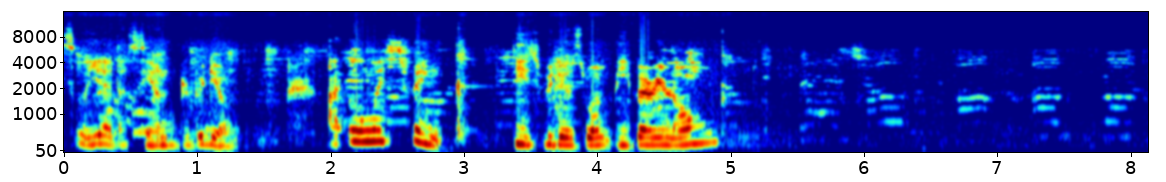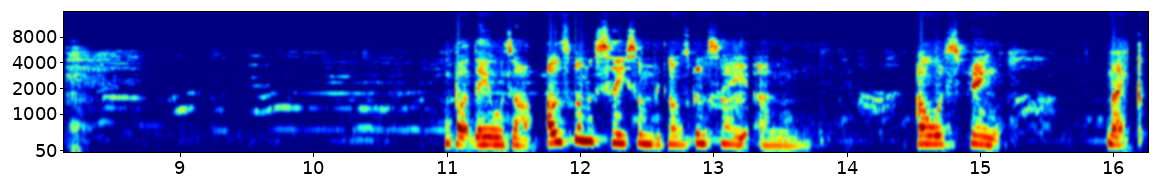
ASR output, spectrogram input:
So yeah, that's the end of the video. I always think these videos won't be very long. But they always are. I was gonna say something. I was gonna say um, I always think like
